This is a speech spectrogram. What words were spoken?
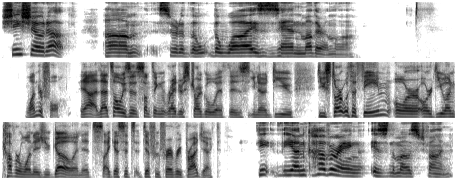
She showed up, um, sort of the, the wise Zen mother in law. Wonderful. Yeah, that's always a, something writers struggle with is, you know, do you do you start with a theme or or do you uncover one as you go? And it's I guess it's different for every project. The the uncovering is the most fun,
